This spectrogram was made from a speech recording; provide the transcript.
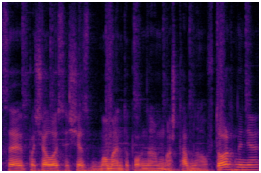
це почалося ще з моменту повномасштабного вторгнення.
